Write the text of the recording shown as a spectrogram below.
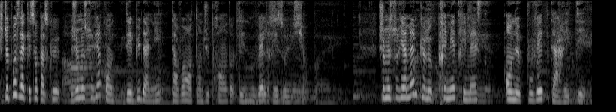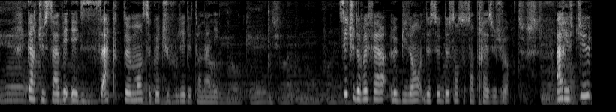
Je te pose la question parce que je me souviens qu'en début d'année, t'avoir entendu prendre des nouvelles résolutions. Je me souviens même que le premier trimestre, on ne pouvait t'arrêter car tu savais exactement ce que tu voulais de ton année. Si tu devrais faire le bilan de ce 273 jours, arrives-tu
